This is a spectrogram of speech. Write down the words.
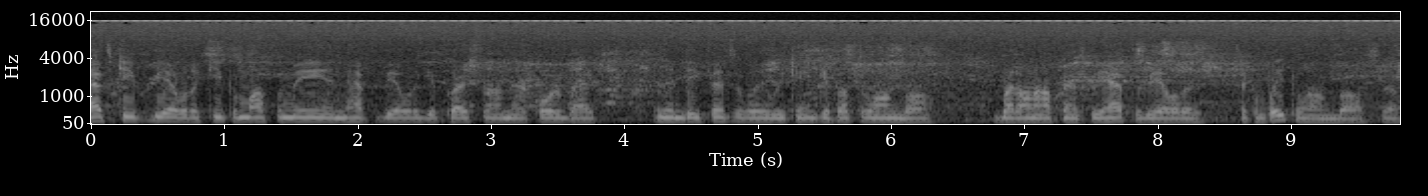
have to keep be able to keep them off of me and have to be able to get pressure on their quarterback. And then defensively, we can't give up the long ball. But on offense, we have to be able to, to complete the long ball. So you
